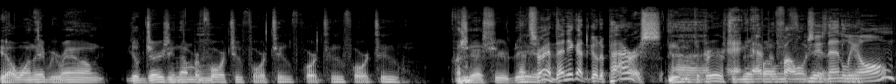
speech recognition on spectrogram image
y'all won every round? Your jersey number mm-hmm. 4242, 4242. I sure did. That's right. Then you got to go to Paris. Uh, to Paris after following, following season yeah, and Lyon.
